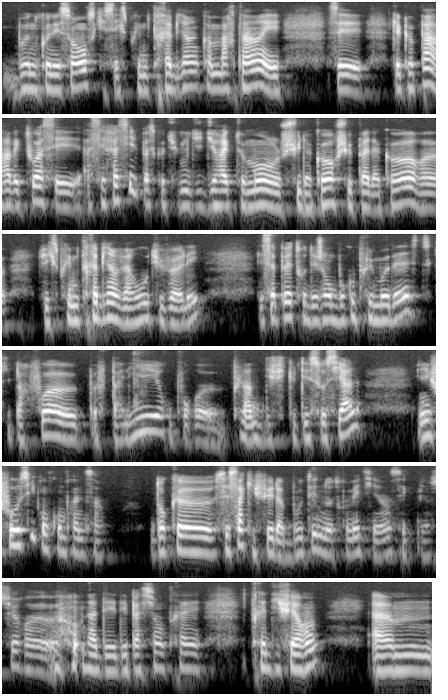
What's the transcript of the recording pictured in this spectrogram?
bonne connaissance, qui s'exprime très bien comme Martin. Et c'est quelque part avec toi, c'est assez facile parce que tu me dis directement je suis d'accord, je suis pas d'accord. Euh, tu exprimes très bien vers où tu veux aller. Et ça peut être des gens beaucoup plus modestes qui parfois euh, peuvent pas lire ou pour plein de difficultés sociales. Mais il faut aussi qu'on comprenne ça. Donc c'est ça qui fait la beauté de notre métier, hein. c'est que bien sûr on a des, patients très très différents euh,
